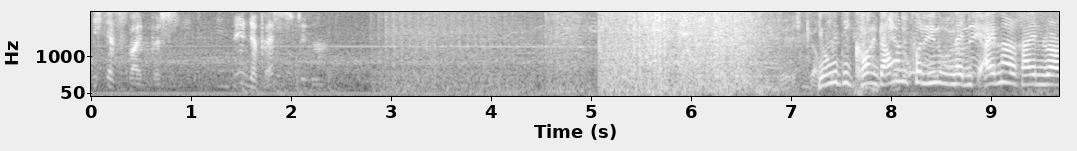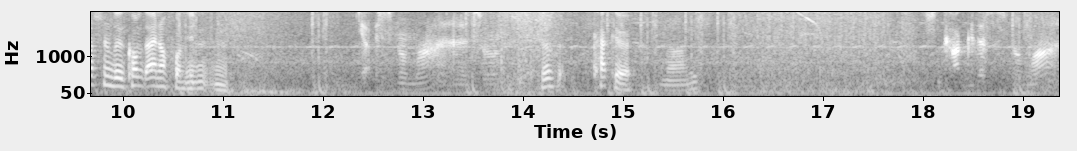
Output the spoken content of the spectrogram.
Nicht der zweitbeste. Nee, der beste, Digga. Okay, ich glaub, Junge, die kommen dauernd von hinten. Wenn ich einmal reinrushen will, kommt einer von hinten. Ja, ist normal, Alter. Das ist kacke. Nice. Das ist kacke, das ist normal.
